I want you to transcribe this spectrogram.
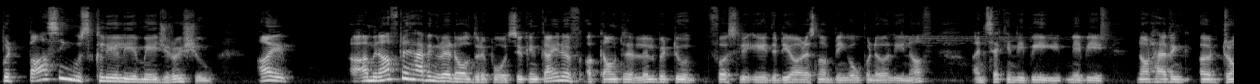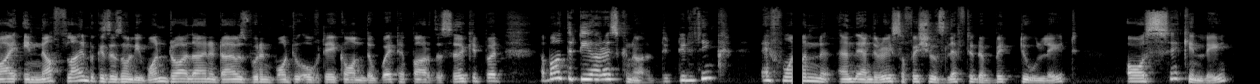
but passing was clearly a major issue. I. I mean, after having read all the reports, you can kind of account it a little bit to firstly, A, the DRS not being opened early enough, and secondly, B, maybe not having a dry enough line because there's only one dry line and drivers wouldn't want to overtake on the wetter part of the circuit. But about the DRS Kunal, did, did you think F1 and, and the race officials left it a bit too late? Or secondly,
